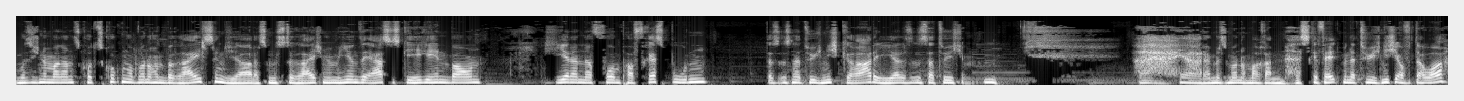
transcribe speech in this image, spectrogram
Muss ich nochmal ganz kurz gucken, ob wir noch im Bereich sind. Ja, das müsste reichen. Wenn wir hier unser erstes Gehege hinbauen. Hier dann davor ein paar Fressbuden. Das ist natürlich nicht gerade hier. Das ist natürlich... Hm. Ah, ja, da müssen wir noch mal ran. Das gefällt mir natürlich nicht auf Dauer.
